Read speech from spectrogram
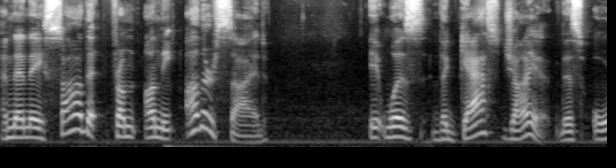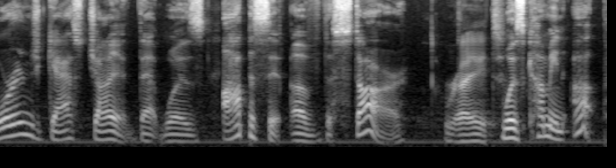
And then they saw that from on the other side, it was the gas giant, this orange gas giant that was opposite of the star, Right. was coming up.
